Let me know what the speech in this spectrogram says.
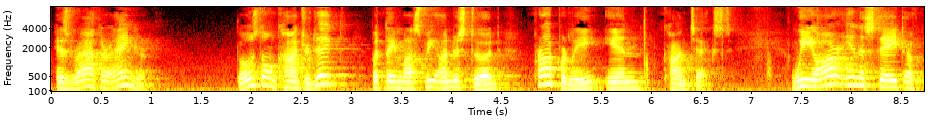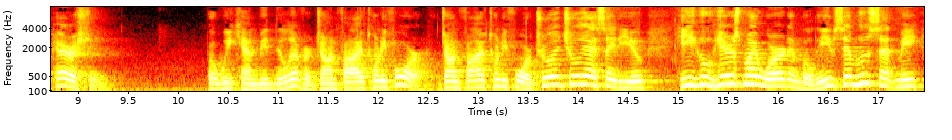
His wrath or anger? Those don't contradict, but they must be understood properly in context. We are in a state of perishing, but we can be delivered. John 5 24. John 5 24. Truly, truly, I say to you, he who hears my word and believes him who sent me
